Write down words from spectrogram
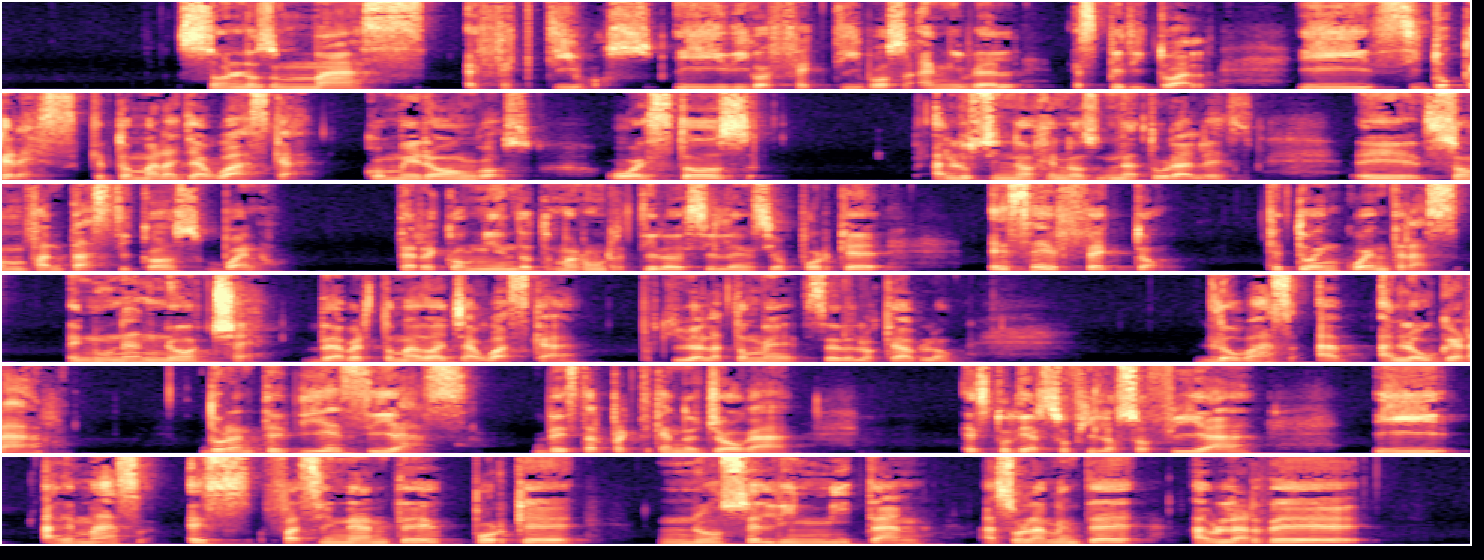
son los más efectivos. Y digo efectivos a nivel espiritual. Y si tú crees que tomar ayahuasca, comer hongos o estos alucinógenos naturales eh, son fantásticos, bueno, te recomiendo tomar un retiro de silencio porque ese efecto que tú encuentras en una noche de haber tomado ayahuasca, porque yo ya la tomé, sé de lo que hablo, lo vas a, a lograr durante 10 días de estar practicando yoga, estudiar su filosofía y además es fascinante porque no se limitan a solamente hablar de,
